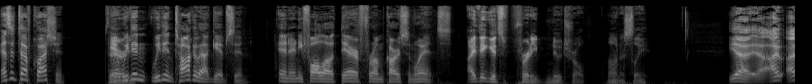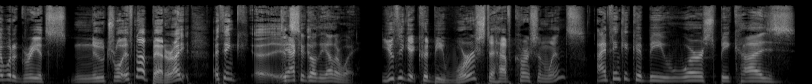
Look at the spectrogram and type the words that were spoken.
That's a tough question, and we didn't we didn't talk about Gibson and any fallout there from Carson Wentz. I think it's pretty neutral, honestly. Yeah, I, I would agree. It's neutral, if not better. I I think uh, See, I could go the other way. You think it could be worse to have Carson Wentz? I think it could be worse because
